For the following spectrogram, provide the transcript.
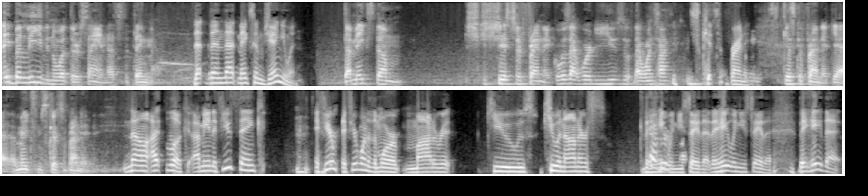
They believe in what they're saying. That's the thing, now. That then that makes them genuine. That makes them schizophrenic. What was that word you used that one time? Schizophrenic. Schizophrenic. Yeah, that makes them schizophrenic. No, I look. I mean, if you think if you're if you're one of the more moderate Qs QAnoners, they Yeah, hate when you say that. They hate when you say that. They hate that.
